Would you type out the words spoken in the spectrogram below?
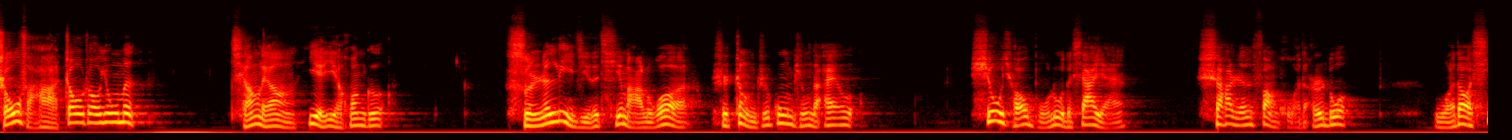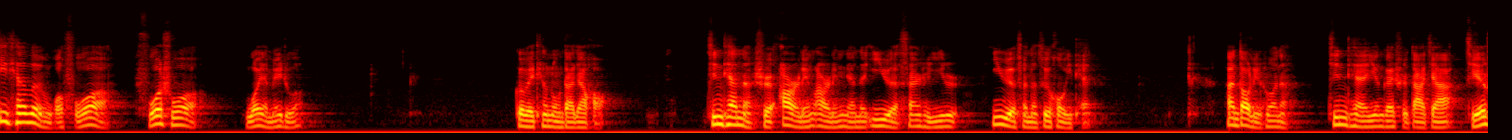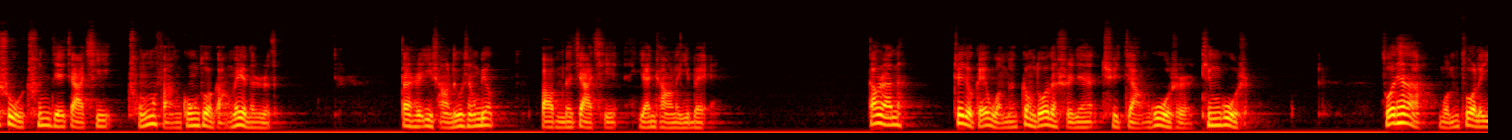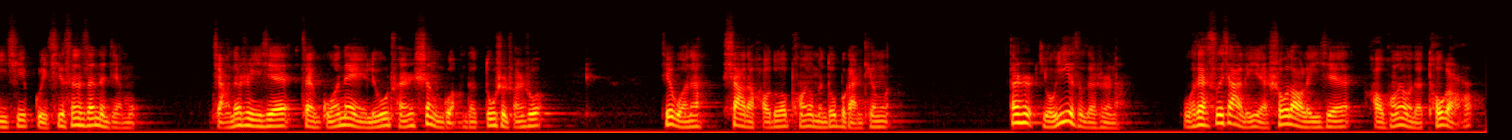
守法朝朝忧闷，强梁夜夜欢歌。损人利己的骑马骡是正直公平的挨饿。修桥补路的瞎眼，杀人放火的耳朵。我到西天问我佛，佛说我也没辙。各位听众，大家好，今天呢是二零二零年的一月三十一日，一月份的最后一天。按道理说呢。今天应该是大家结束春节假期、重返工作岗位的日子，但是，一场流行病把我们的假期延长了一倍。当然呢，这就给我们更多的时间去讲故事、听故事。昨天啊，我们做了一期鬼气森森的节目，讲的是一些在国内流传甚广的都市传说，结果呢，吓得好多朋友们都不敢听了。但是有意思的是呢。我在私下里也收到了一些好朋友的投稿，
